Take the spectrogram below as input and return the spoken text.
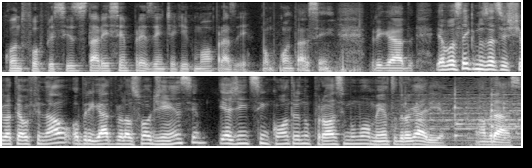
Quando for preciso, estarei sempre presente aqui com o maior prazer. Vamos contar sim. Obrigado. E a você que nos assistiu até o final, obrigado pela sua audiência e a gente se encontra no próximo Momento Drogaria. Um abraço.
